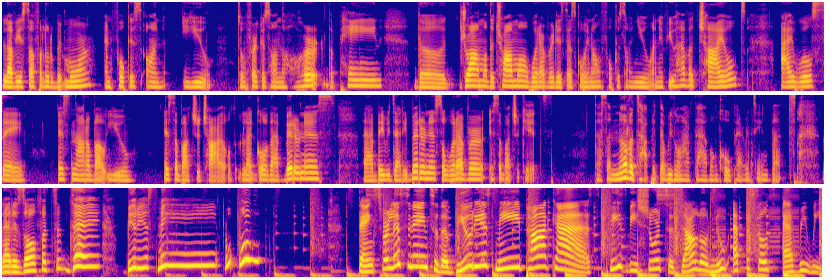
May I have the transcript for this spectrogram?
love yourself a little bit more, and focus on you. Don't focus on the hurt, the pain, the drama, the trauma, whatever it is that's going on, focus on you. And if you have a child, I will say it's not about you, it's about your child. Let go of that bitterness, that baby daddy bitterness, or whatever. It's about your kids. That's another topic that we're going to have to have on co parenting. But that is all for today. Beauteous me. Woo woo. Thanks for listening to the Beauteous Me podcast. Please be sure to download new episodes every week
